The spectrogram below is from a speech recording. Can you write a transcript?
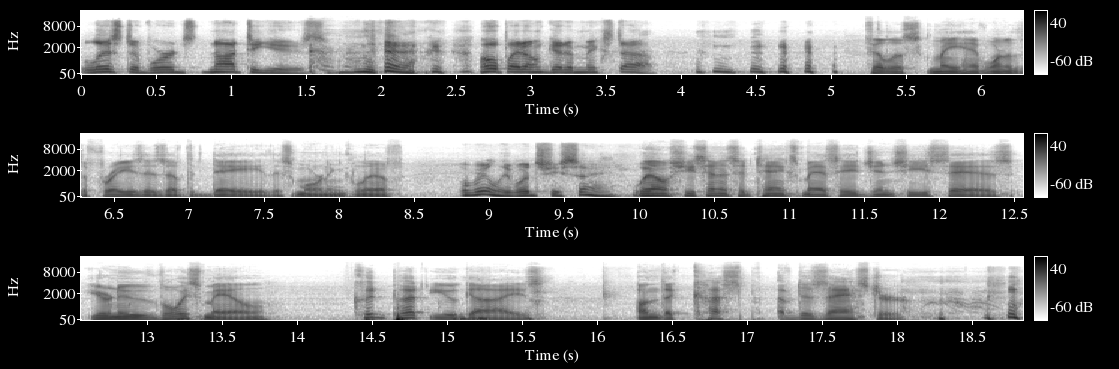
list of words not to use. Hope I don't get them mixed up. Phyllis may have one of the phrases of the day this morning, Cliff. Oh, really? What'd she say? Well, she sent us a text message and she says, Your new voicemail could put you guys on the cusp of disaster.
